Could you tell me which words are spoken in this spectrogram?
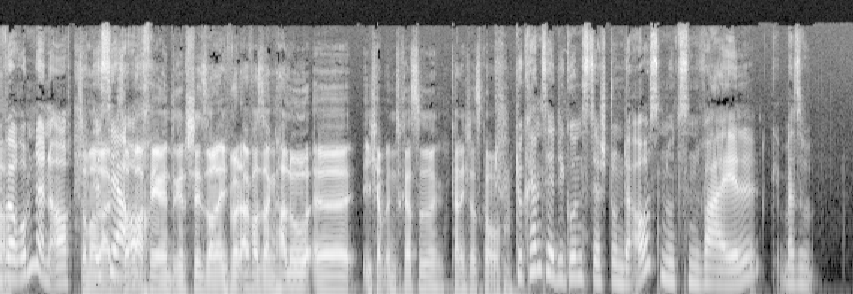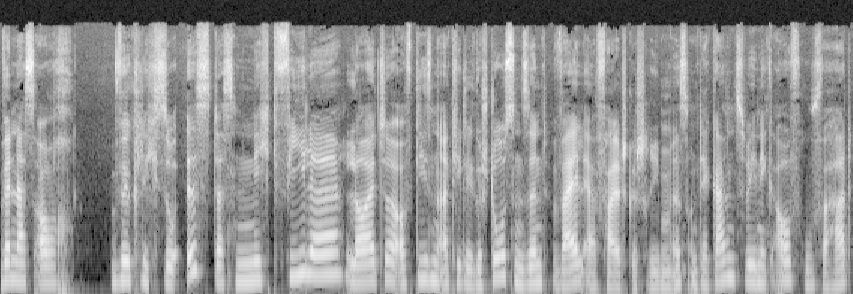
Nee, warum denn auch? Sommer, ist ja auch Sommerferien drinstehen, sondern ich würde einfach sagen, hallo, äh, ich habe Interesse, kann ich das kaufen? Du kannst ja die Gunst der Stunde ausnutzen, weil, also wenn das auch wirklich so ist, dass nicht viele Leute auf diesen Artikel gestoßen sind, weil er falsch geschrieben ist und der ganz wenig Aufrufe hat,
